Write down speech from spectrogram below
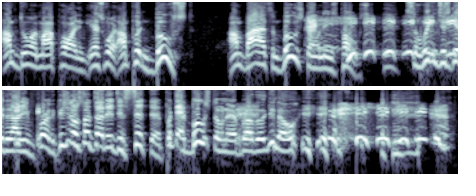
I'm doing my part, and guess what? I'm putting boost. I'm buying some boost on these posts so we can just get it out even further. Because you know sometimes they just sit there, put that boost on there, brother. You know.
